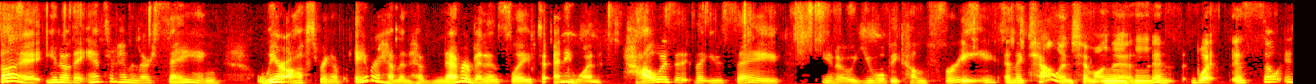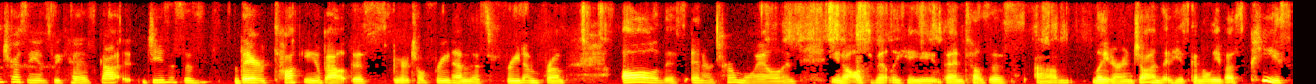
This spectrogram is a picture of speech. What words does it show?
But, you know, they answered him and they're saying, We are offspring of Abraham and have never been enslaved to anyone. How is it that you say, you know, you will become free? And they challenge him on mm-hmm. this. And what is so interesting is because God, Jesus is there talking about this spiritual freedom, this freedom from all this inner turmoil. And, you know, ultimately he then tells us um, later in John that he's going to leave us peace.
